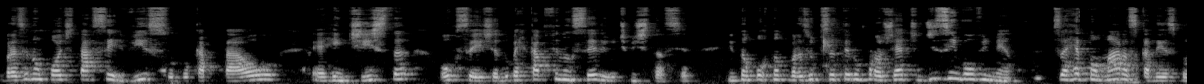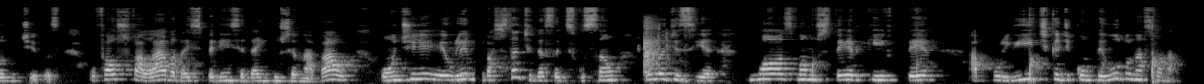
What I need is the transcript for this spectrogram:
O Brasil não pode estar a serviço do capital é, rentista ou seja, do mercado financeiro em última instância. Então, portanto, o Brasil precisa ter um projeto de desenvolvimento, precisa retomar as cadeias produtivas. O Fausto falava da experiência da indústria naval, onde eu lembro bastante dessa discussão. Lula dizia: nós vamos ter que ter a política de conteúdo nacional.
